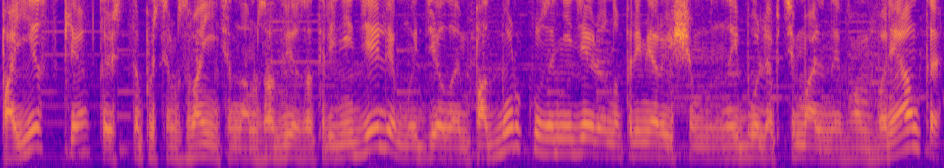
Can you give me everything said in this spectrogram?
поездки. То есть, допустим, звоните нам за две, за три недели, мы делаем подборку за неделю, например, ищем наиболее оптимальные вам варианты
